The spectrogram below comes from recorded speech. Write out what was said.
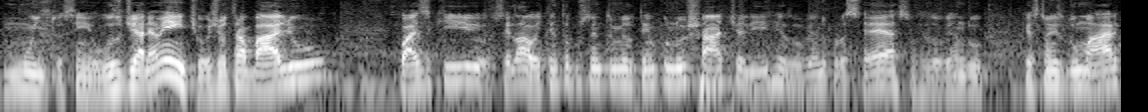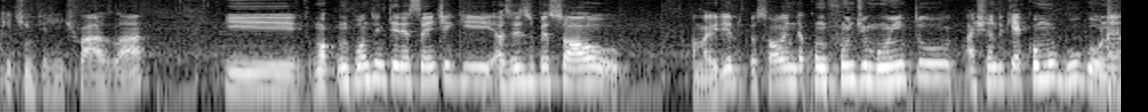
muito, assim, eu uso diariamente. Hoje eu trabalho quase que, sei lá, 80% do meu tempo no chat ali, resolvendo processo, resolvendo questões do marketing que a gente faz lá. E um ponto interessante é que, às vezes, o pessoal, a maioria do pessoal ainda confunde muito achando que é como o Google, né?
